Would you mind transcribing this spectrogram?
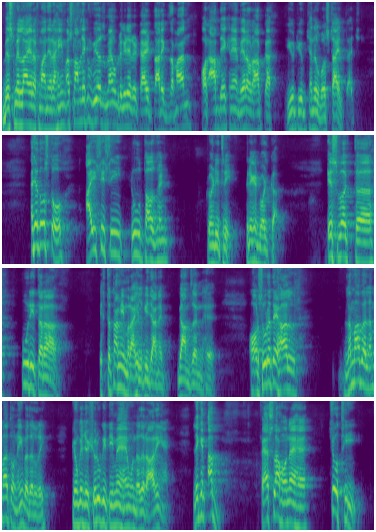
बिस्मिल्लाहिर्रहमानिर्रहीम। अस्सलाम वालेकुम व्यूअर्स, मैं हूँ ब्रिगेडियर रिटायर्ड तारिक जमान और आप देख रहे हैं मेरा और आपका यूट्यूब चैनल वो स्टाइल टच। अच्छा दोस्तों आईसीसी 2023 क्रिकेट वर्ल्ड कप। इस वक्त पूरी तरह इख्तामी मराहल की जानब गामजन है और सूरत हाल लम्हा ब लम्हा तो नहीं बदल रही, क्योंकि जो शुरू की टीमें हैं वो नज़र आ रही हैं। लेकिन अब फैसला होना है चौथी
